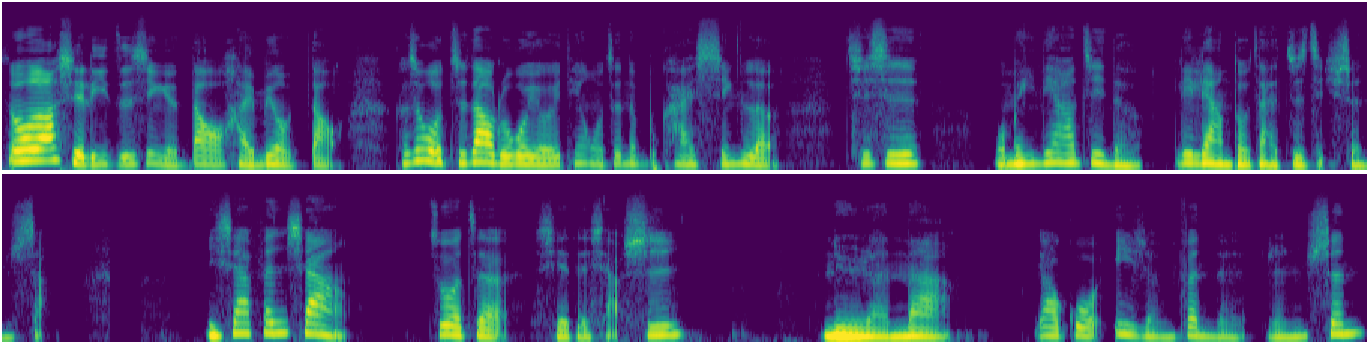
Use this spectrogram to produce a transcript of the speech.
说要写离职信也到还没有到。可是我知道，如果有一天我真的不开心了，其实我们一定要记得，力量都在自己身上。以下分享作者写的小诗：女人呐，要过一人份的人生。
